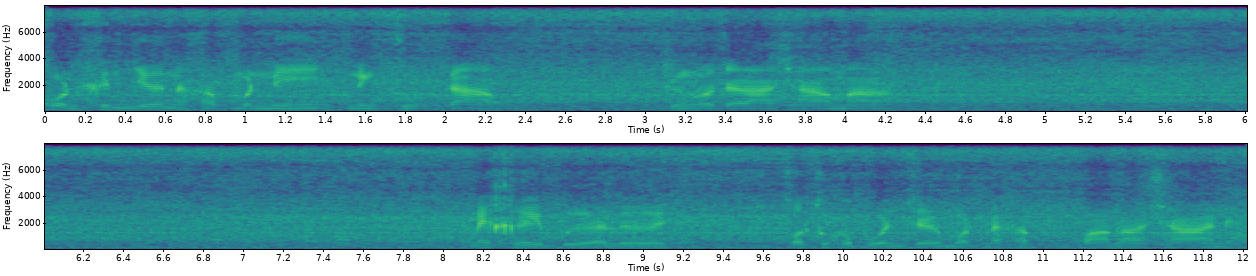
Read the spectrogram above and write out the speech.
คนขึ้นเยอะนะครับ วันนี้หนึ่งศูนย์เก้าถึงรถจะล่าช้ามา ไม่เคยเบื่อเลยเพราะทุกขบวนเจอหมดนะครับ ความล่าช้าเนี่ย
